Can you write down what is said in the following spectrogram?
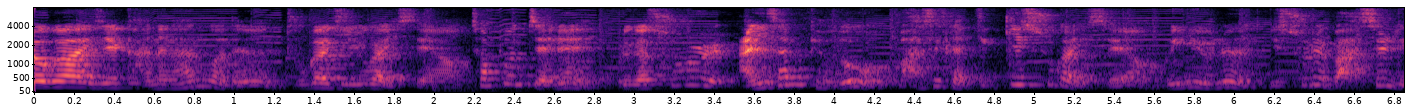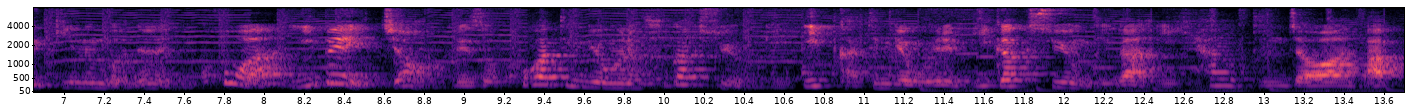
거가 이제 가능한 거는 두 가지 이유가 있어요. 첫 번째는 우리가 술을 안 삼켜도 맛을 다 느낄 수가 있어요. 그 이유는 이 술의 맛을 느끼는 거는 코와 입에 있죠. 그래서 코 같은 경우는 후각 수용기, 입 같은 경우에는 미각 수용기가 이 향 분자와 맛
